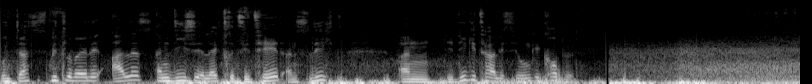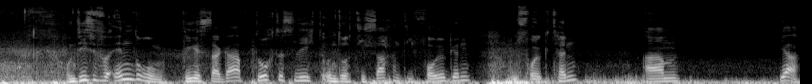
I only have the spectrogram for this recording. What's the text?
und das ist mittlerweile alles an diese Elektrizität, ans Licht, an die Digitalisierung gekoppelt. Und diese Veränderung, die es da gab durch das Licht und durch die Sachen, die folgen und folgten, ähm, ja,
